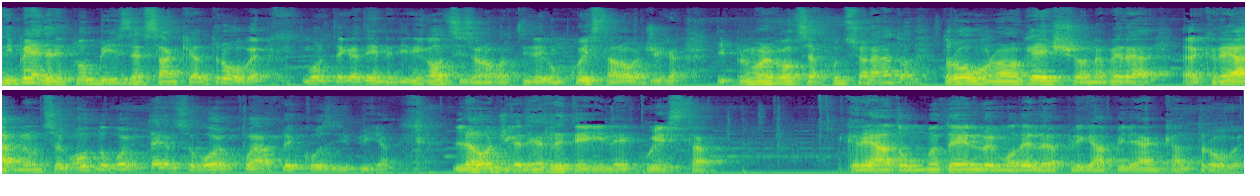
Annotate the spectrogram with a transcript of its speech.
ripetere il tuo business anche altrove. Molte catene di negozi sono partite con questa logica. Il primo negozio ha funzionato, trovo una location per eh, crearne un secondo, poi un terzo, poi un quarto e così via. La logica del retail è questa creato un modello e il modello è applicabile anche altrove,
